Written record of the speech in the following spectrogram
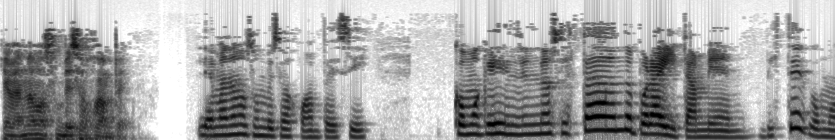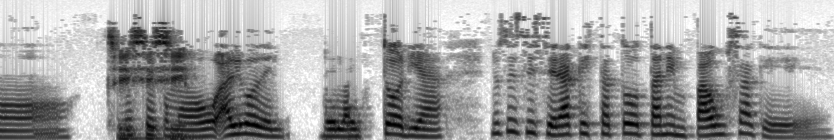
le mandamos un beso a Juanpe. Le mandamos un beso a Juanpe, sí. como que nos está dando por ahí también, ¿viste? Como, Sí, no sí, sé, sí. como algo del- de la historia. No sé si será que está todo tan en pausa que,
